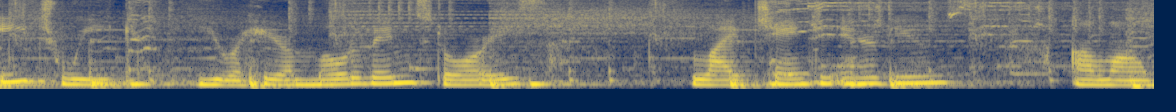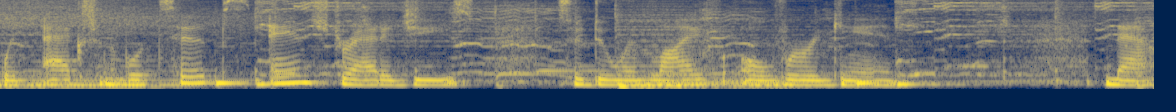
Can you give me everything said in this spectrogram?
Each week, you will hear motivating stories, life changing interviews, along with actionable tips and strategies to doing life over again. Now,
